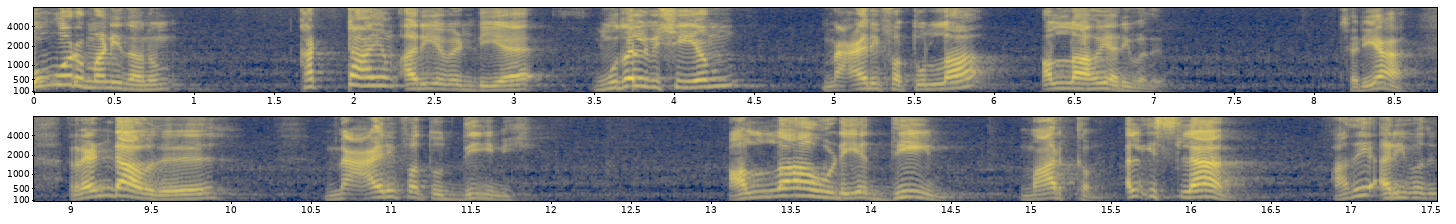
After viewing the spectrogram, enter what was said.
ஒவ்வொரு மனிதனும் கட்டாயம் அறிய வேண்டிய முதல் விஷயம் மேரிஃபத்துல்லா அல்லாஹை அறிவது. சரியா? ரெண்டாவது மேரிஃபத்து தீனி அல்லாஹுடைய தீன் மார்க்கம் அல் இஸ்லாம் அதை அறிவது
